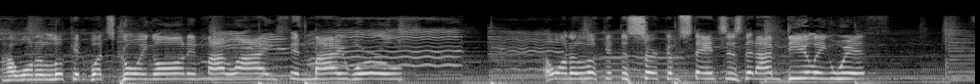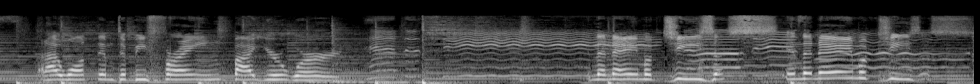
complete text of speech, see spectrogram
I want to look at what's going on in my life, in my world. I want to look at the circumstances that I'm dealing with. But I want them to be framed by your word. In the name of Jesus. In the name of Jesus.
